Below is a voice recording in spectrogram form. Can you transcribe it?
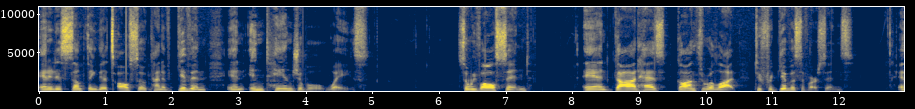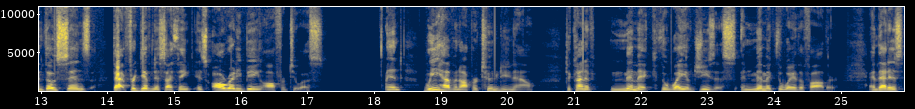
And it is something that's also kind of given in intangible ways. So we've all sinned, and God has gone through a lot to forgive us of our sins. And those sins, that forgiveness, I think, is already being offered to us. And we have an opportunity now to kind of mimic the way of Jesus and mimic the way of the Father and that is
